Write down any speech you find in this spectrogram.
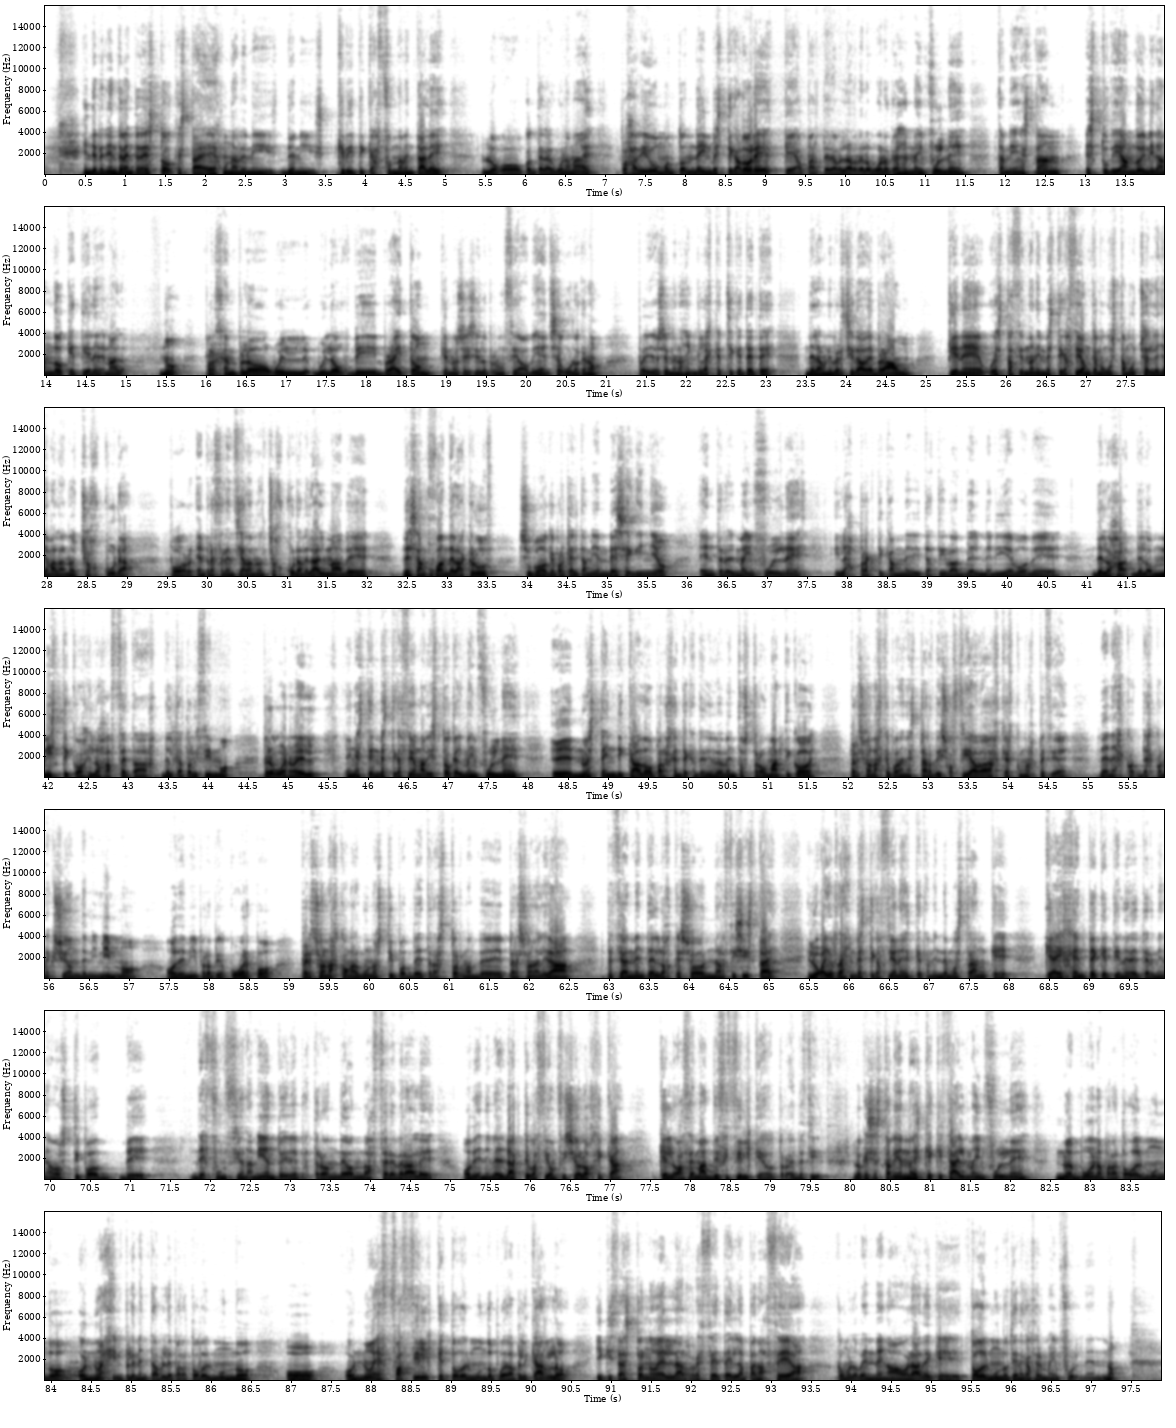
Independientemente de esto, que esta es una de mis, de mis críticas fundamentales, luego contaré alguna más, pues ha habido un montón de investigadores que aparte de hablar de lo bueno que es el mindfulness, también están estudiando y mirando qué tiene de malo, ¿no? Por ejemplo, Will, Willoughby Brighton, que no sé si lo he pronunciado bien, seguro que no, pues yo sé menos inglés que chiquetete, de la Universidad de Brown, tiene, está haciendo una investigación que me gusta mucho, él le llama La Noche Oscura, por, en referencia a la Noche Oscura del Alma de, San Juan de la Cruz, Supongo que porque él también ve ese guiño entre el mindfulness y las prácticas meditativas del medievo de, los, de los, místicos y los ascetas del catolicismo. Pero bueno, él en esta investigación ha visto que el mindfulness eh, no está indicado para gente que ha tenido eventos traumáticos, personas que pueden estar disociadas, que es como una especie de desconexión de mí mismo o de mi propio cuerpo, personas con algunos tipos de trastornos de personalidad, especialmente los que son narcisistas. Y luego hay otras investigaciones que también demuestran que, que hay gente que tiene determinados tipos de, de funcionamiento y de patrón de ondas cerebrales o de nivel de activación fisiológica que lo hace más difícil que otro. Es decir, lo que se está viendo es que quizá el mindfulness no es bueno para todo el mundo o no es implementable para todo el mundo o, o no es fácil que todo el mundo pueda aplicarlo y quizá esto no es la receta y la panacea como lo venden ahora de que todo el mundo tiene que hacer mindfulness, ¿no?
